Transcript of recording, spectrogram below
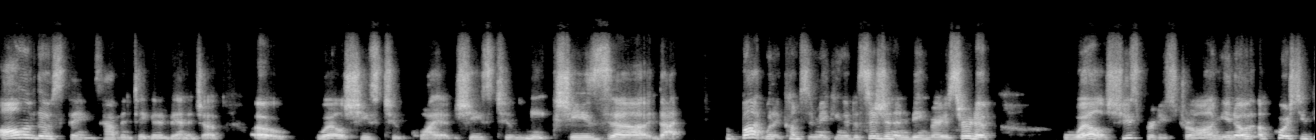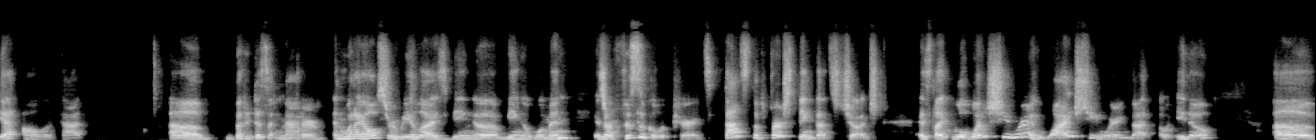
All of those things have been taken advantage of. Oh, well, she's too quiet. She's too meek. She's uh, that. But when it comes to making a decision and being very assertive, well, she's pretty strong. You know, of course, you get all of that um, but it doesn't matter. And what I also realized being a being a woman is our physical appearance. That's the first thing that's judged. It's like, well, what is she wearing? Why is she wearing that? Oh, you know. Uh,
